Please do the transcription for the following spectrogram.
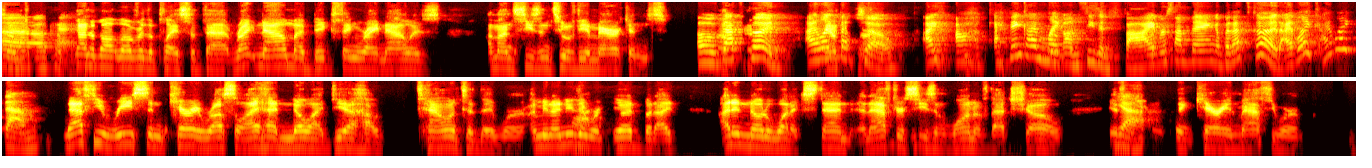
So Uh, okay. kind of all over the place with that. Right now, my big thing right now is I'm on season two of The Americans. Oh, that's good. I like Yep. that show. I uh, I think I'm like on season five or something, but that's good. I like I like them. Matthew Rhys and Keri Russell, I had no idea how talented they were. I mean, I knew they were good, but I I didn't know to what extent. And after season one of that show, if Yeah. you think Keri and Matthew are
